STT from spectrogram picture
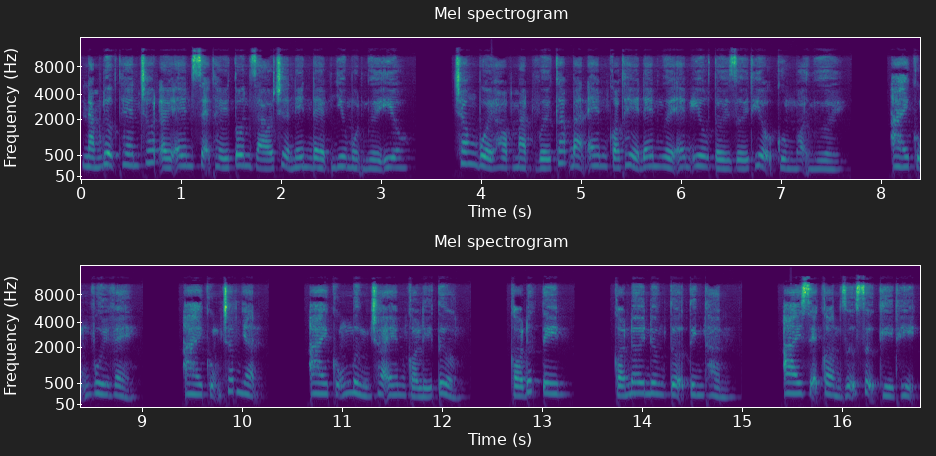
Nắm được then chốt ấy em sẽ thấy tôn giáo trở nên đẹp như một người yêu. Trong buổi họp mặt với các bạn em có thể đem người em yêu tới giới thiệu cùng mọi người. Ai cũng vui vẻ, ai cũng chấp nhận, ai cũng mừng cho em có lý tưởng, có đức tin, có nơi nương tựa tinh thần. Ai sẽ còn giữ sự kỳ thị,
